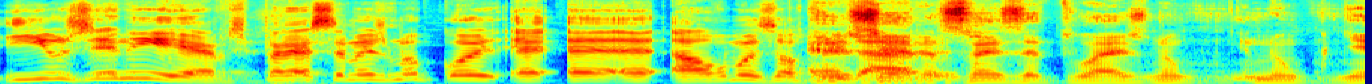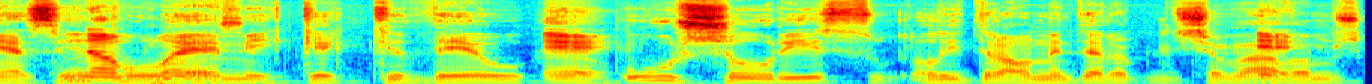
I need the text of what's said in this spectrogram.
E os GNRs, parece a mesma coisa. Eh, eh, algumas As autoridades... gerações atuais não, não conhecem Não a polémica que deu É. o chouriço, literalmente era o que lhe chamávamos,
